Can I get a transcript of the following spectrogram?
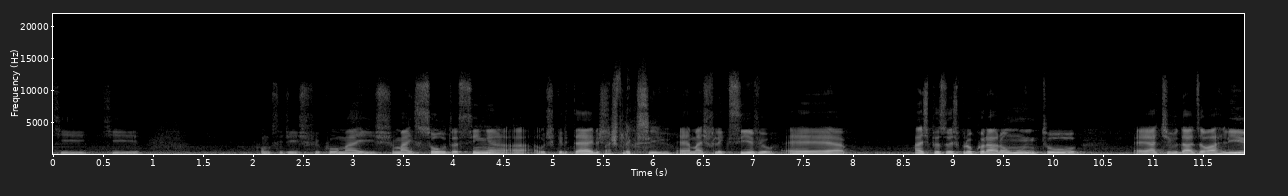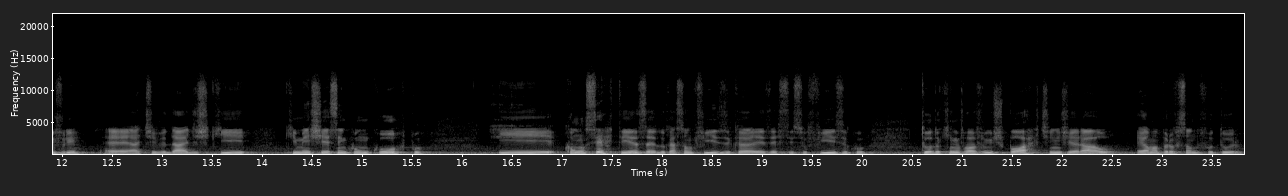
que, que como se diz, ficou mais mais solto assim a, a, os critérios, mais flexível, é mais flexível. É, as pessoas procuraram muito é, atividades ao ar livre, é, atividades que, que mexessem com o corpo. E com certeza, educação física, exercício físico, tudo que envolve o esporte em geral é uma profissão do futuro,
